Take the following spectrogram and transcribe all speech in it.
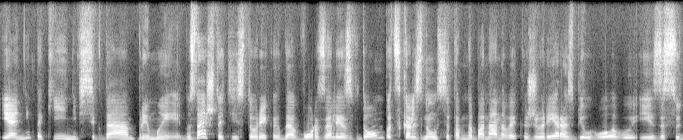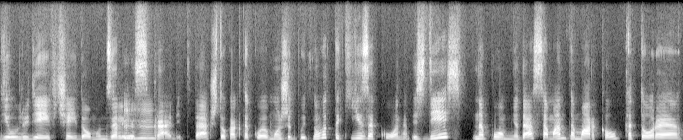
и они такие не всегда прямые. Ну, знаешь, что эти истории, когда вор залез в дом, подскользнулся там на банановой кожуре, разбил голову и засудил людей, в чей дом он залез mm-hmm. грабить, да? Что как такое может быть? Ну, вот такие законы. Здесь, напомню, да, Саманта Маркл, которая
